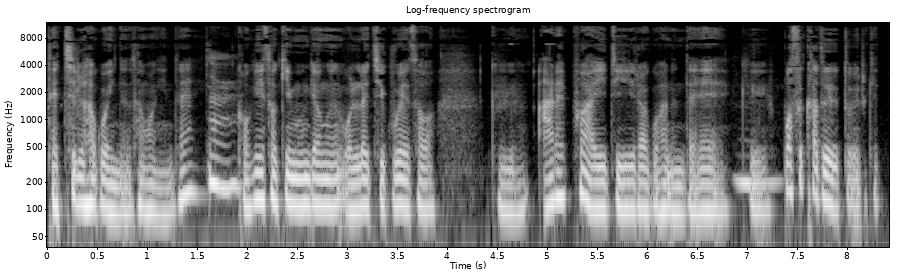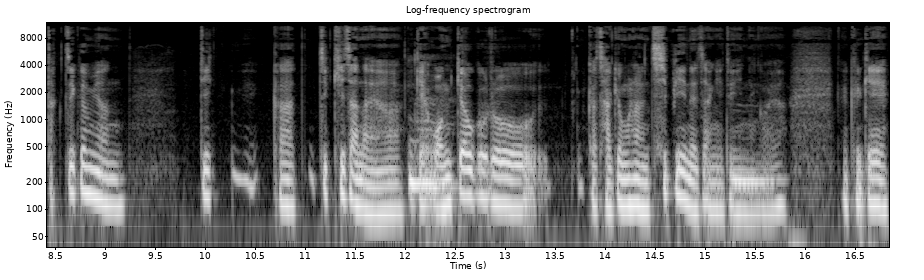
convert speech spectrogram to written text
대치를 하고 있는 상황인데 네. 거기서 김은경은 원래 지구에서 그 RFID라고 하는데 그 음. 그 버스 카드도 이렇게 딱 찍으면 띠가 찍히잖아요. 이게 네. 원격으로 그러니까 작용을 하는 칩이 내장이 돼 있는 음. 거예요. 그게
